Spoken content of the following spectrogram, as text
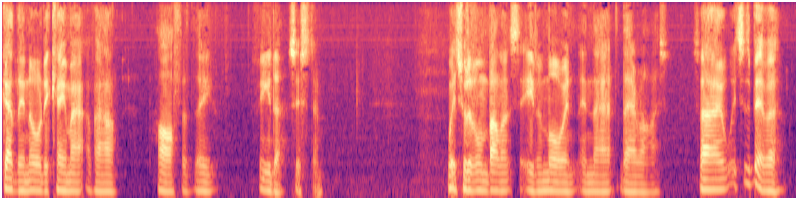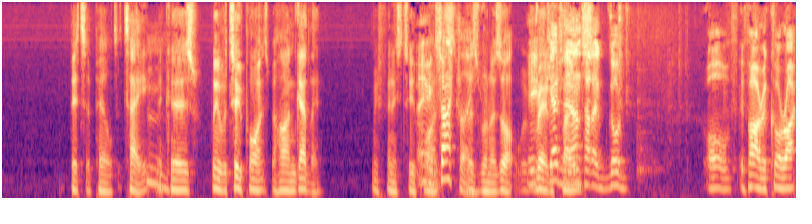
Gedling already came out of our half of the feeder system, which would have unbalanced it even more in, in their, their eyes. So, which is a bit of a bitter pill to take because we were two points behind Gedling. We finished two points Exactly. as runners up. We're If really Gedling had a good, or if I recall right,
